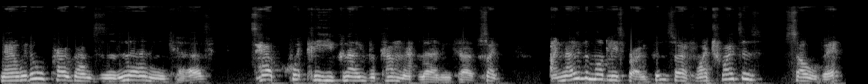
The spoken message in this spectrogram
Now with all programs there's a learning curve. It's how quickly you can overcome that learning curve. So I know the model is broken, so if I try to solve it,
